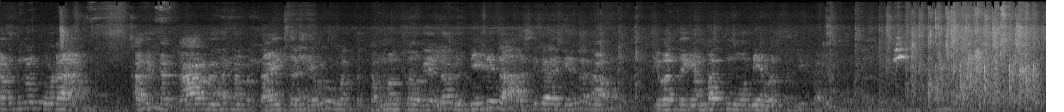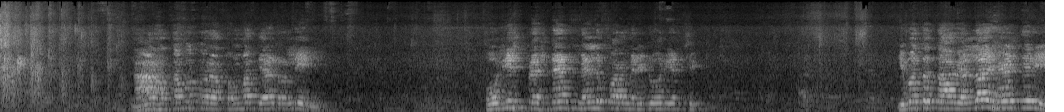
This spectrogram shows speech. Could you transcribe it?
ನಡೆದ್ರು ಕೂಡ ಅದಕ್ಕೆ ಕಾರಣ ನಮ್ಮ ತಾಯಿ ತಂದೆಯವರು ಮತ್ತು ತಮ್ಮಂಥವ್ರು ಎಲ್ಲರೂ ನೀಡಿದ ಆಶೀರ್ವಾದದಿಂದ ನಾವು ಇವತ್ತು ಎಂಬತ್ಮೂರನೇ ವರ್ಷದಲ್ಲಿ ಕಳೆದಿದ್ದೇವೆ. ನಾನು ಹತ್ತೊಂಬತ್ತು ನೂರ ತೊಂಬತ್ತೆರಡರಲ್ಲಿ ಪೊಲೀಸ್ ಪ್ರೆಸಿಡೆಂಟ್ ಮೆಲ್ಡ್ ಫಾರ್ ಮೆರಿಟೋರಿಯಸ್ ಸಿಕ್ ಇವತ್ತು ತಾವೆಲ್ಲ ಹೇಳ್ತೀರಿ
